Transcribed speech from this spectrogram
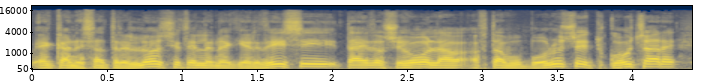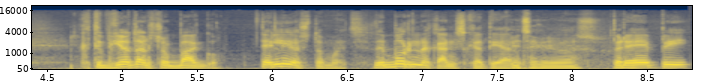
έκανε σαν τρελός, ήθελε να κερδίσει, τα έδωσε όλα αυτά που μπορούσε, του κότσαρε, χτυπιόταν στον πάγκο. Τελείωσε το μάτς. Δεν μπορεί να κάνεις κάτι άλλο. Έτσι ακριβώς. Πρέπει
